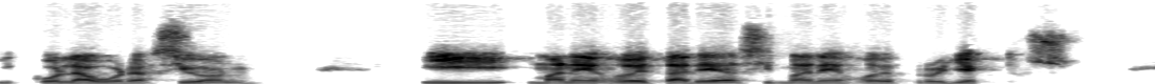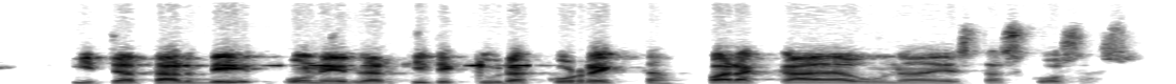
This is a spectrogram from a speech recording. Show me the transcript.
y colaboración y manejo de tareas y manejo de proyectos. Y tratar de poner la arquitectura correcta para cada una de estas cosas.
